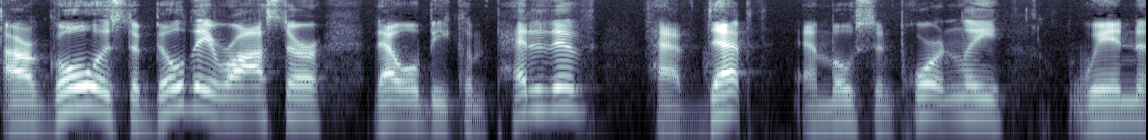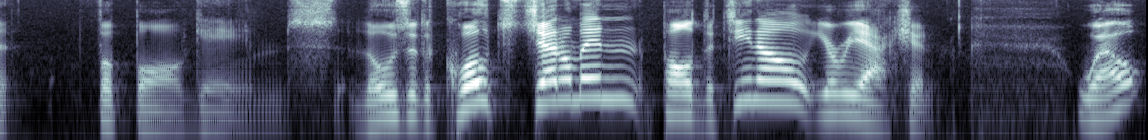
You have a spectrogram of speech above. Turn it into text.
Our goal is to build a roster that will be competitive, have depth, and most importantly, win football games. Those are the quotes, gentlemen. Paul Dottino, your reaction. Well,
